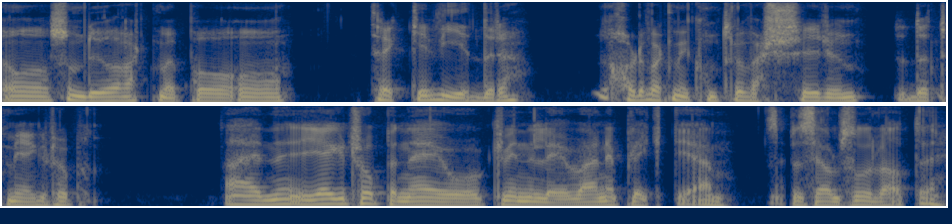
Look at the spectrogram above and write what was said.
og som du har vært med på å trekke videre. Har det vært mye kontroverser rundt dette med Jegertroppen? Nei, Jegertroppen er jo kvinnelige vernepliktige spesialsoldater.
